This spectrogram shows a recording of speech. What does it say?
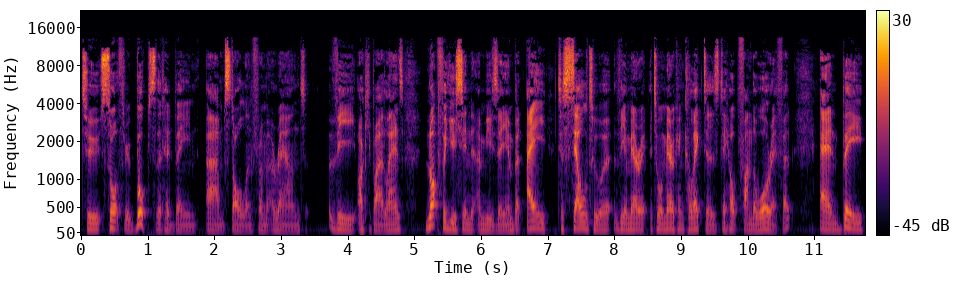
to sort through books that had been um, stolen from around the occupied lands, not for use in a museum, but a to sell to a, the Ameri- to American collectors to help fund the war effort, and b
